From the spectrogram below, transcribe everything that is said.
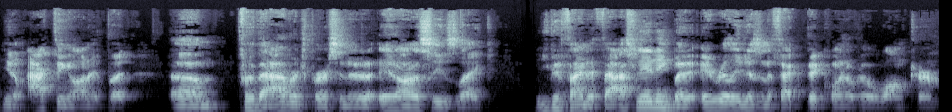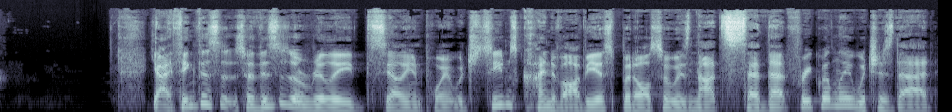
you know acting on it but um, for the average person it, it honestly is like you can find it fascinating but it really doesn't affect bitcoin over the long term yeah, I think this is so. This is a really salient point, which seems kind of obvious, but also is not said that frequently, which is that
